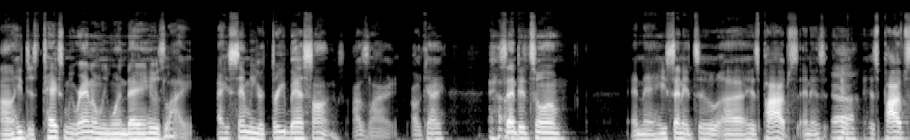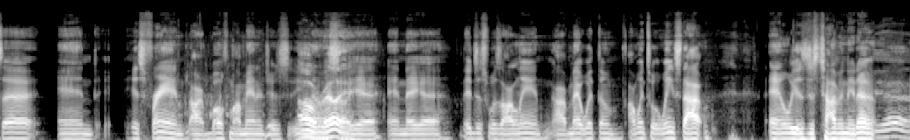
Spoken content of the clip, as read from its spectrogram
Uh, he just texted me randomly one day, and he was like, "Hey, send me your three best songs." I was like, "Okay." Sent it to him, and then he sent it to uh, his pops, and his Yeah. his, his pops uh, and his friend are both my managers. You Oh, know, really? So, yeah, and they uh, they just was all in. I met with them. I went to a wing stop, and we was just chopping it up. Yeah.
